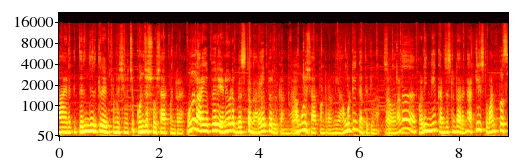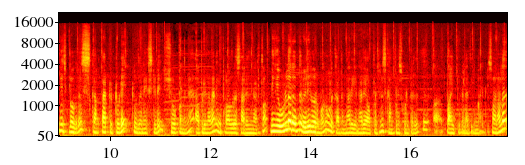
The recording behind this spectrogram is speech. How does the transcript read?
நான் எனக்கு தெரிஞ்சிருக்கிற இன்ஃபர்மேஷன் வச்சு கொஞ்சம் ஷோ ஷேர் பண்ணுறேன் இன்னும் நிறைய பேர் என்னையோட பெஸ்ட்டாக நிறைய பேர் இருக்காங்க. அவங்களும் ஷேர் பண்ணுறாங்க நீ அவங்கள்ட்டையும் கற்றுக்கலாம் ஸோ அதனால படிங்க கன்சிஸ்டண்ட்டாக இருங்க. At least one percentage progress compare to today to the next day show பண்ணுங்க. அப்படின்னா தான் நீங்கள் ப்ரோக்ரஸ் ஆகுதுன்னு அர்த்தம். நீங்கள் உள்ள இருந்து வெளியில் வரும்போது உங்களுக்கு அந்த மாதிரி நிறைய ஆப்பர்ச்சுனிட்டிஸ் கம்பெனிஸ் கொடுக்கறதுக்கு வாய்ப்புகள் அதிகமாக இருக்குது ஸோ அதனால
